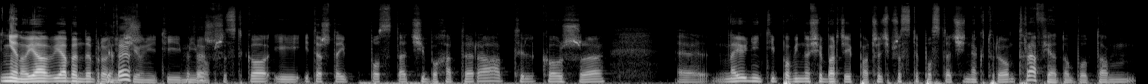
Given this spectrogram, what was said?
Nie no, ja, ja będę bronić ja Unity ja mimo też. wszystko i, i też tej postaci bohatera, tylko że E, na Unity powinno się bardziej patrzeć przez te postaci, na które on trafia, no bo tam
